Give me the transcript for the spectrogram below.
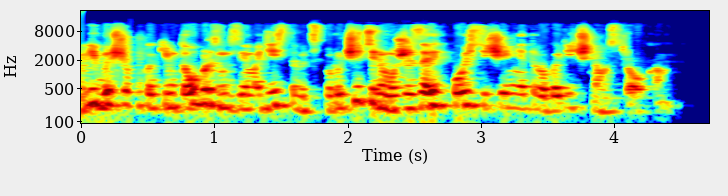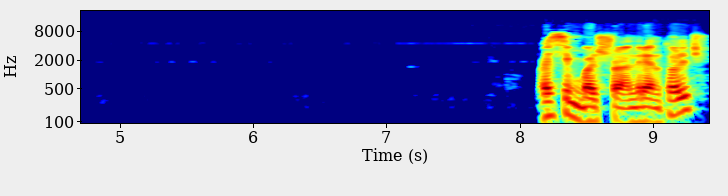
либо еще каким-то образом взаимодействовать с поручителем уже за, по истечении этого годичного срока. Спасибо большое, Андрей Анатольевич.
